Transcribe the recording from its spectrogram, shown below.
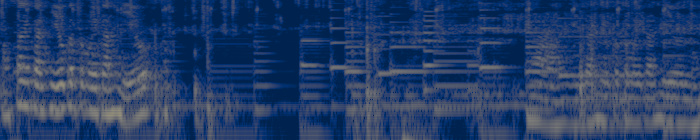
Masa ikan hiu ketemu ikan hiu? Nah, ikan hiu ketemu ikan hiu nih.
